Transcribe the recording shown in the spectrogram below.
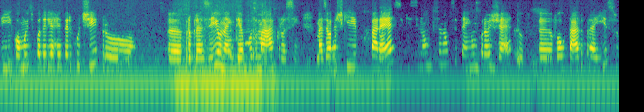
e como isso poderia repercutir para o uh, Brasil, né, em termos macro, assim. Mas eu acho que parece que se não se, não se tem um projeto uh, voltado para isso,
